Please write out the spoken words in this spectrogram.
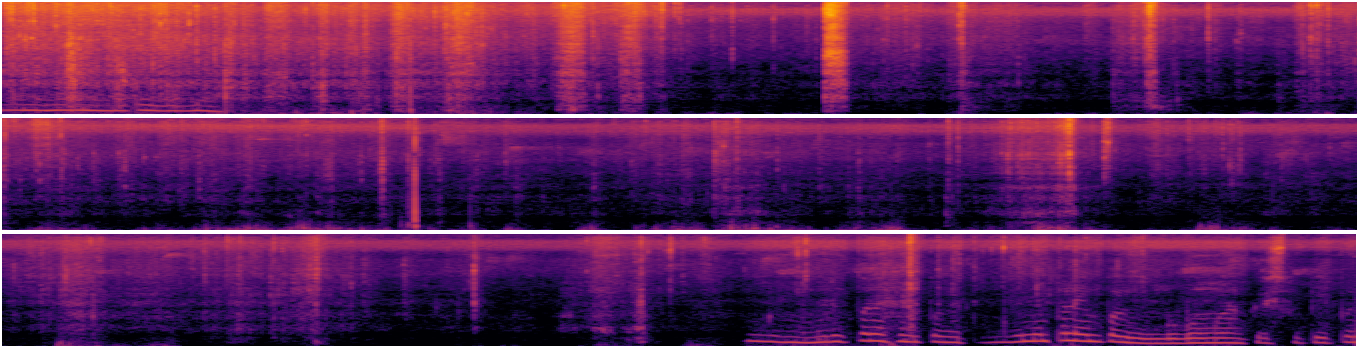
Ano naman, ito yung Hmm, Malig pala sa pag Ganyan pala yung pagbubong mga crispy people.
